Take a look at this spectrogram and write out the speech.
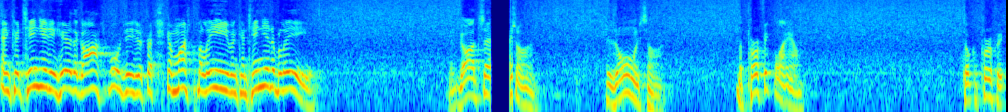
and continue to hear the gospel of Jesus Christ. You must believe and continue to believe that God sent His Son, His only Son, the perfect Lamb, took a perfect,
